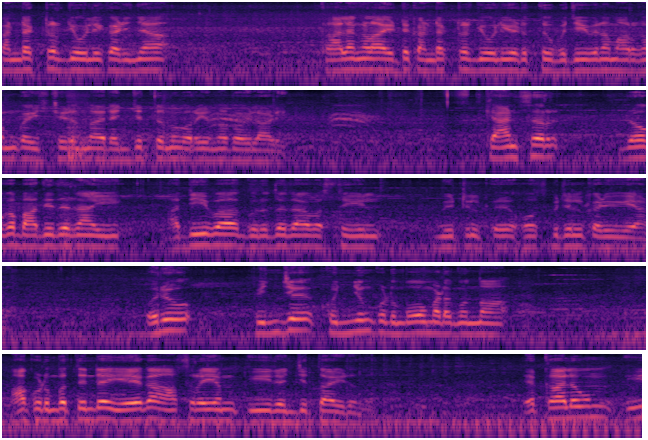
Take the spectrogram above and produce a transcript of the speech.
കണ്ടക്ടർ ജോലി കഴിഞ്ഞ കാലങ്ങളായിട്ട് കണ്ടക്ടർ ജോലിയെടുത്ത് ഉപജീവന മാർഗം കഴിച്ചിരുന്ന രഞ്ജിത്ത് എന്ന് പറയുന്ന തൊഴിലാളി. ക്യാൻസർ രോഗബാധിതനായി അതീവ ഗുരുതരാവസ്ഥയിൽ വീട്ടിൽ ഹോസ്പിറ്റലിൽ കഴിയുകയാണ്. ഒരു പിഞ്ച് കുഞ്ഞും കുടുംബവും അടങ്ങുന്ന ആ കുടുംബത്തിന്റെ ഏക ആശ്രയം ഈ രഞ്ജിത്തായിരുന്നു. എക്കാലവും ഈ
